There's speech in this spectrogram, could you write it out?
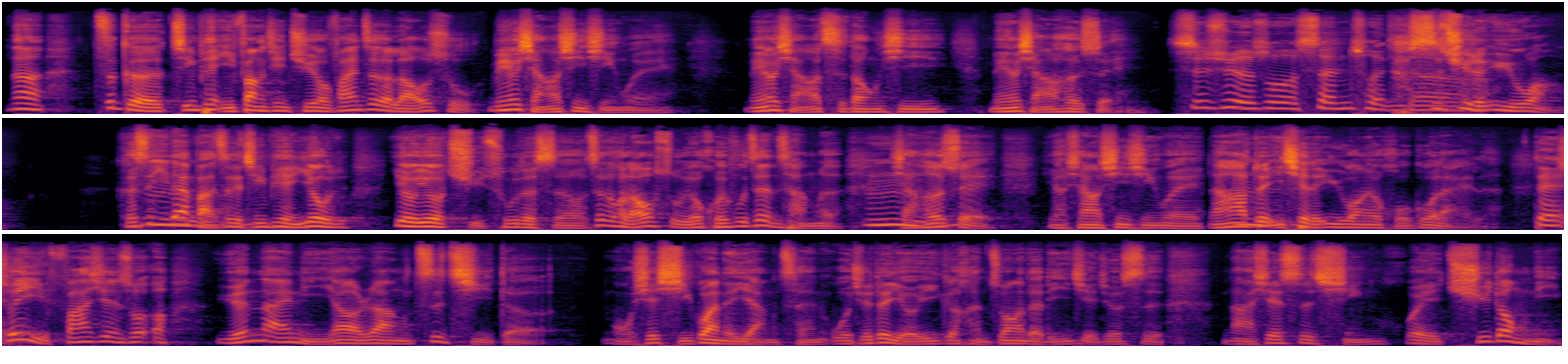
那这个晶片一放进去后，发现这个老鼠没有想要性行为，没有想要吃东西，没有想要喝水，失去了所有生存失去了欲望。可是，一旦把这个晶片又又又取出的时候，这个老鼠又恢复正常了，嗯想喝水，要想要性行为，然后它对一切的欲望又活过来了。对，所以发现说，哦，原来你要让自己的某些习惯的养成，我觉得有一个很重要的理解，就是哪些事情会驱动你，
